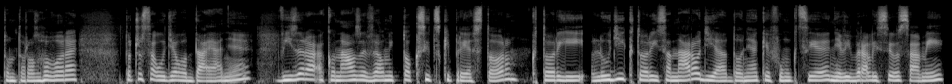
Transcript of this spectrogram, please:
tomto rozhovore, to, čo sa udialo Diane, vyzerá ako naozaj veľmi toxický priestor, ktorý ľudí, ktorí sa narodia do nejakej funkcie, nevybrali si ju sami,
